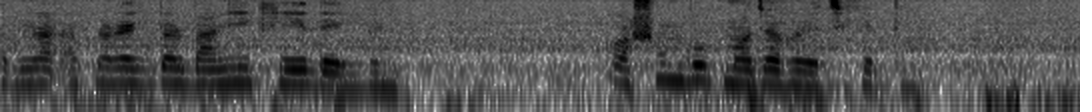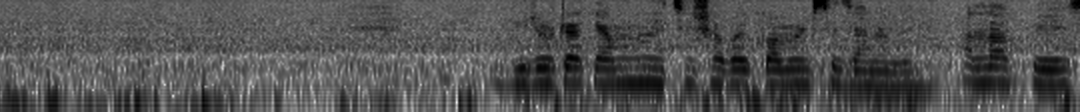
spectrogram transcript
আপনার, আপনারা একবার বানিয়ে খেয়ে দেখবেন। অসম্ভব মজা হয়েছে খেতে। ভিডিওটা কেমন হয়েছে সবাই কমেন্টসে জানাবেন। আল্লাহ হাফেজ।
